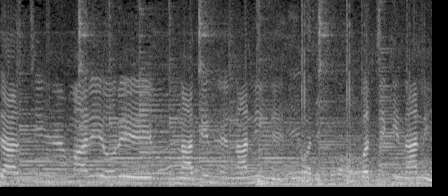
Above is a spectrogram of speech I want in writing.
चाची है हमारी और ये नातिन है, नानी है, बच्ची की नानी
